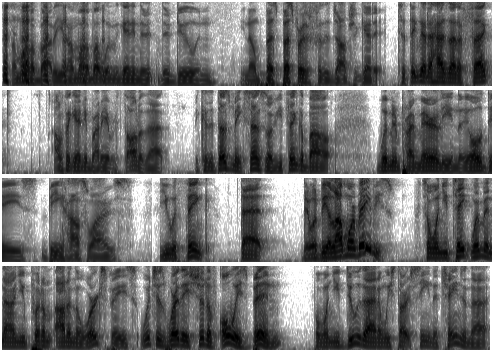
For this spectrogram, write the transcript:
I'm all about it. You know, I'm all about women getting their, their due, and you know, best best person for the job should get it. To think that it has that effect, I don't think anybody ever thought of that because it does make sense. So if you think about women primarily in the old days being housewives, you would think that there would be a lot more babies. So when you take women now and you put them out in the workspace, which is where they should have always been, but when you do that and we start seeing the change in that,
